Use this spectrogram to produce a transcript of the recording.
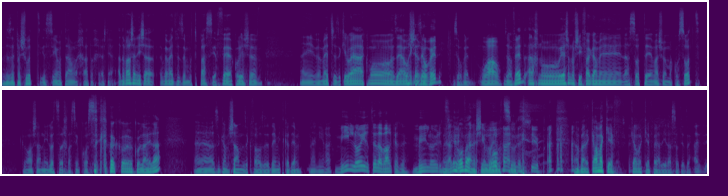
וזה פשוט ישים אותם אחת אחרי השנייה. הדבר שאני נשאר, באמת, וזה מודפס יפה, הכל יושב. אני באמת, שזה כאילו היה כמו, זה היה אושר. רגע, זה עובד? זה עובד. וואו. זה עובד. אנחנו, יש לנו שאיפה גם uh, לעשות uh, משהו עם הכוסות. כלומר שאני לא אצטרך לשים כוס כל- כל- כל לילה. אה, אז גם שם זה כבר, זה די מתקדם. אני רק, מי לא ירצה דבר כזה? מי לא ירצה? נראה לי רוב האנשים לא רוב ירצו, האנשים. אבל כמה כיף, כמה כיף היה לי לעשות את זה. אז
